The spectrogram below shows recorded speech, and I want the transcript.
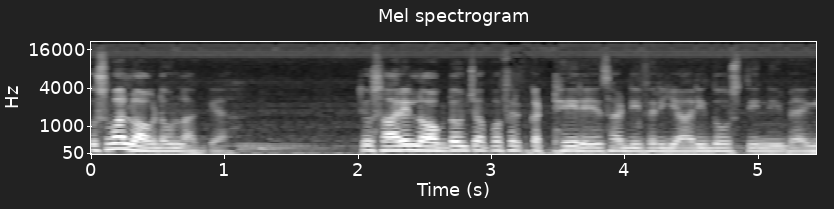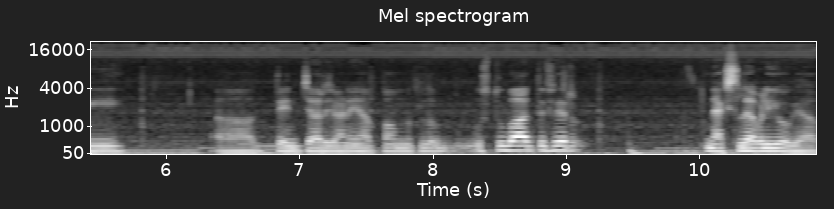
ਉਸ ਤੋਂ ਬਾਅਦ ਲਾਕਡਾਊਨ ਲੱਗ ਗਿਆ। ਤੇ ਉਹ ਸਾਰੇ ਲਾਕਡਾਊਨ ਚ ਆਪਾਂ ਫਿਰ ਇਕੱਠੇ ਰਹੇ। ਸਾਡੀ ਫਿਰ ਯਾਰੀ ਦੋਸਤੀ ਨਹੀਂ ਪੈ ਗਈ। ਤਿੰਨ ਚਾਰ ਜਣੇ ਆਪਾਂ ਮਤਲਬ ਉਸ ਤੋਂ ਬਾਅਦ ਤੇ ਫਿਰ ਨੈਕਸਟ ਲੈਵਲ ਹੀ ਹੋ ਗਿਆ।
